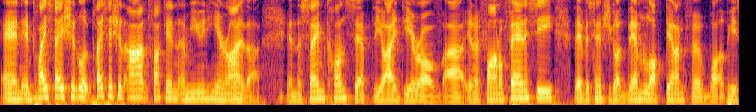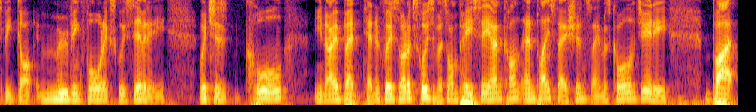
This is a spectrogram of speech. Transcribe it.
And in PlayStation, look, PlayStation aren't fucking immune here either. And the same concept, the idea of uh, you know Final Fantasy, they've essentially got them locked down for what appears to be moving forward exclusivity, which is cool you know, but technically it's not exclusive. It's on PC and con- and PlayStation, same as Call of Duty. But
